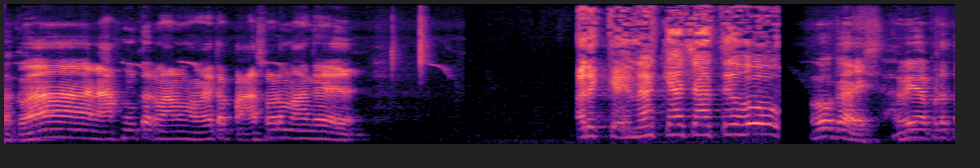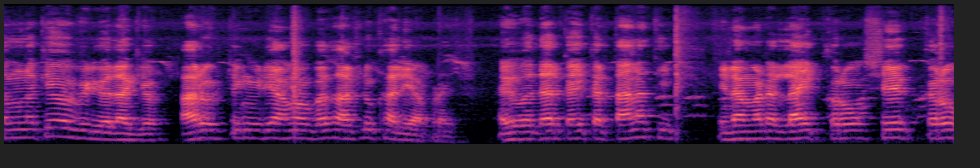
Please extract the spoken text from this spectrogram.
ભગવાન આ શું કરવાનું? હવે તો પાસવર્ડ માંગે. અરે કહેના ક્યાં ચાહતે હો? ઓ ગાઈસ હવે આપણે તમને કેવો વીડિયો લાગ્યો? આ રોસ્ટિંગ વિડીયોમાં બસ આટલું ખાલી આપણે. હવે વધારે કંઈ કરતા નથી. એટલા માટે લાઈક કરો શેર કરો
